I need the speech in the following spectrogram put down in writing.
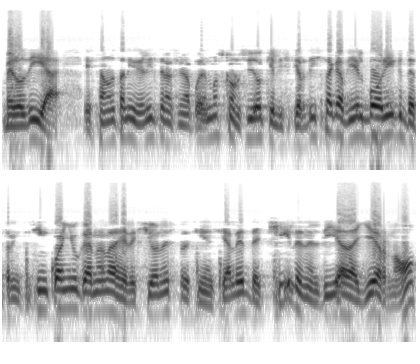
Melodía. Esta nota a nivel internacional, pues hemos conocido que el izquierdista Gabriel Boric, de 35 años, gana las elecciones presidenciales de Chile en el día de ayer, ¿no?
